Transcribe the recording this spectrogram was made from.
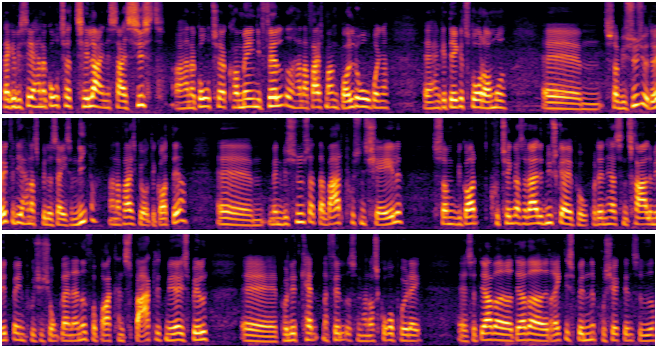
der kan vi se, at han er god til at tilegne sig sidst, og han er god til at komme med ind i feltet. Han har faktisk mange bolderobringer. Øh, han kan dække et stort område. Øh, så vi synes jo, det er ikke, fordi han har spillet sig af som nier. Han har faktisk gjort det godt der. Øh, men vi synes, at der var et potentiale, som vi godt kunne tænke os at være lidt nysgerrige på, på den her centrale midtbaneposition. Blandt andet for bragt han spark lidt mere i spil øh, på lidt kanten af feltet, som han også scorer på i dag. Øh, så det har, været, det har været et rigtig spændende projekt indtil videre.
